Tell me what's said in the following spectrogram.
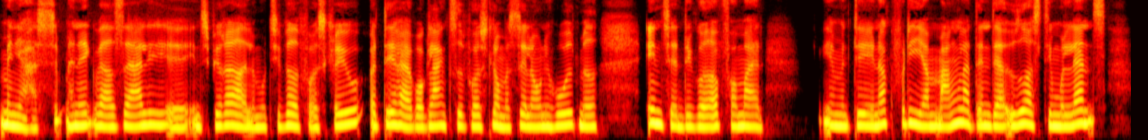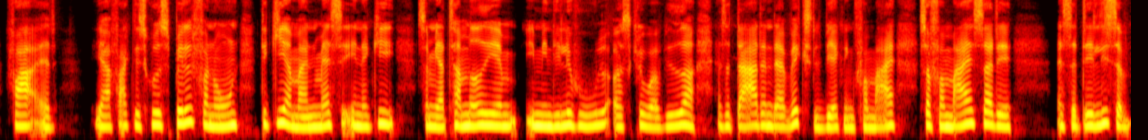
Men jeg har simpelthen ikke været særlig øh, inspireret eller motiveret for at skrive, og det har jeg brugt lang tid på at slå mig selv oven i hovedet med, indtil det er gået op for mig, at jamen, det er nok fordi, jeg mangler den der ydre stimulans fra, at jeg er faktisk ude at spille for nogen. Det giver mig en masse energi, som jeg tager med hjem i min lille hule og skriver videre. Altså, der er den der vekselvirkning for mig. Så for mig, så er det, altså, det er lige så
